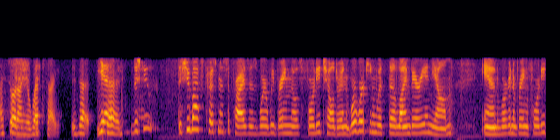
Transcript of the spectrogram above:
I saw it on your website. Is that yes? The shoe the shoebox Christmas surprise is where we bring those 40 children. We're working with the Limeberry and Yelm, and we're going to bring 40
